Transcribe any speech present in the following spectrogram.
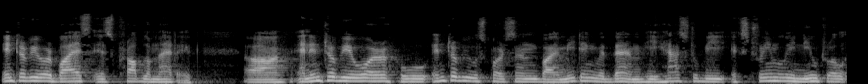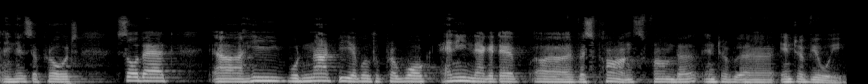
Interviewer bias is problematic uh, an interviewer who interviews person by meeting with them, he has to be extremely neutral in his approach so that uh, he would not be able to provoke any negative uh, response from the interviewee.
